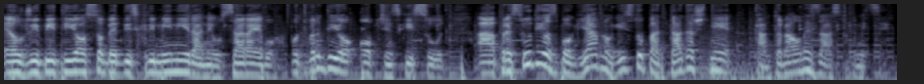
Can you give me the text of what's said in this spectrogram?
LGBT osobe diskriminirane u Sarajevu potvrdio općinski sud, a presudio zbog javnog istupa tadašnje kantonalne zastupnice.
